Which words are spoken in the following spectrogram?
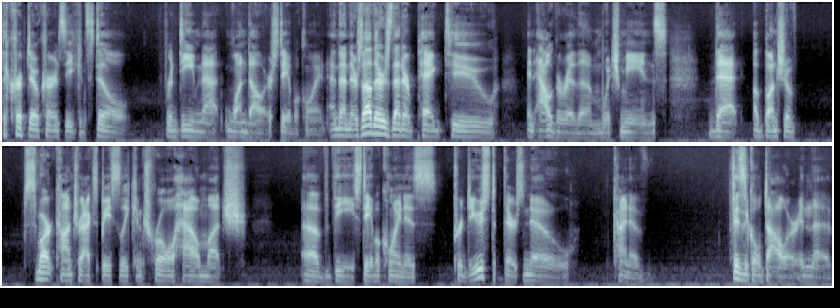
the cryptocurrency can still redeem that $1 stablecoin. And then there's others that are pegged to an algorithm, which means that a bunch of smart contracts basically control how much of the stablecoin is produced. There's no kind of physical dollar in the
